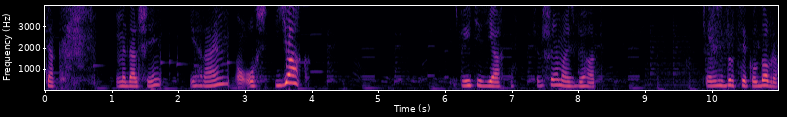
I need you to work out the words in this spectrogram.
Так, ми далі граємо. Ось. Як? Збігайте з яхти. Через що я маю збігати? Через дроцикл, добре.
